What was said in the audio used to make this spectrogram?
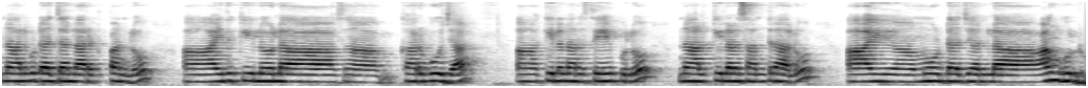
నాలుగు డజన్ల అరటి పండ్లు ఐదు కిలోల కర్బూజా కిలోన్నర సేపులు నాలుగు కిలోల సంత్రాలు ఆ, మూడు డజన్ల అంగుళ్ళు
